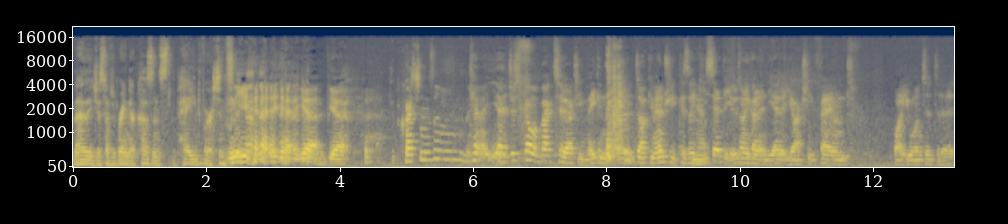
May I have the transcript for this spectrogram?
Now they just have to bring their cousins to the paid versions. yeah, yeah, yeah, yeah. Questions? on- Can I, yeah, just going back to actually making the, the documentary because like Yeah. you said that it was only kind of in the edit you actually found what you wanted to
